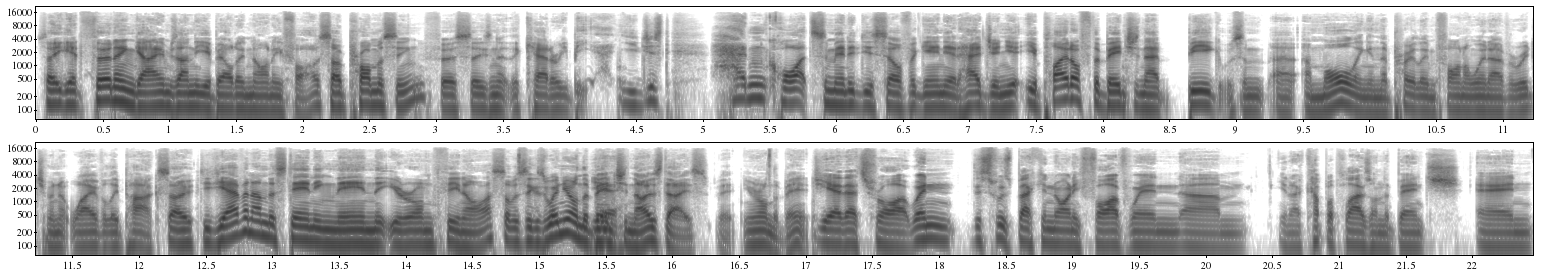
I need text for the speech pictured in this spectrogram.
So you get 13 games under your belt in 95. So promising first season at the Cattery, but you just hadn't quite cemented yourself again yet, had you? And you, you played off the bench in that big, it was a, a mauling in the prelim final win over Richmond at Waverley Park. So did you have an understanding then that you're on thin ice? Obviously, because when you're on the bench Yeah. in those days, you're on the bench. Yeah, that's right. When this was back in '95, when um, you know a couple of players on the bench, and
